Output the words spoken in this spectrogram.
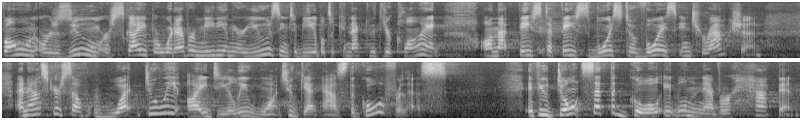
phone or Zoom or Skype or whatever medium you're using to be able to connect with your client on that face to face, voice to voice interaction. And ask yourself, what do we ideally want to get as the goal for this? If you don't set the goal, it will never happen.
